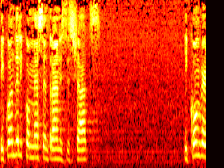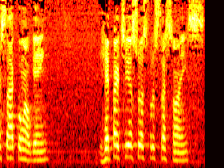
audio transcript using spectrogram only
E quando ele começa a entrar nesses chats e conversar com alguém, repartir as suas frustrações,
